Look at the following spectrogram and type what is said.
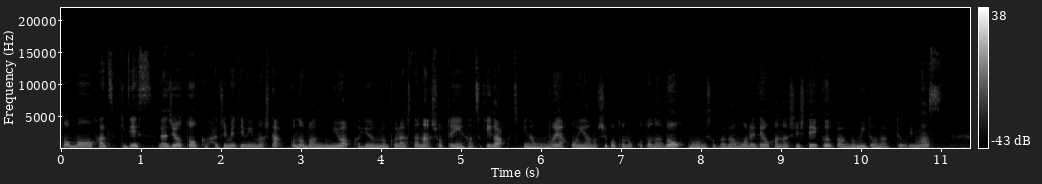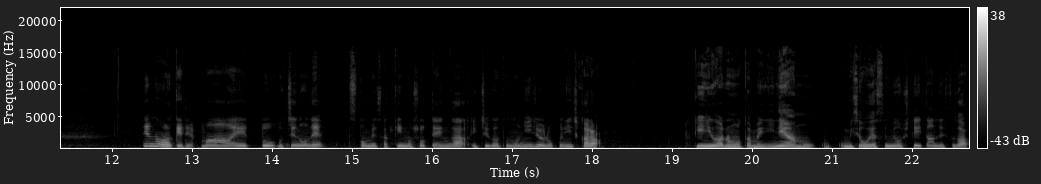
どうも、はずきです。ラジオトーク始めてみました。この番組は Perfume クラスタな書店員はずきが好きなものや本屋の仕事のことなどを脳みそだだ漏れでお話ししていく番組となっております。てなわけで、まあ、えっ、と、うちのね、勤め先の書店が1月の26日からリニューアルのためにね、あの、お店お休みをしていたんですが、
